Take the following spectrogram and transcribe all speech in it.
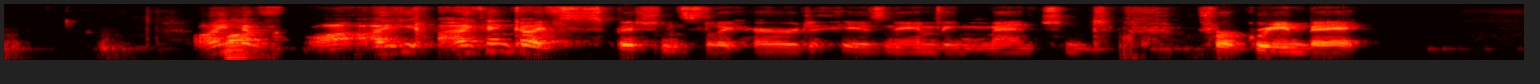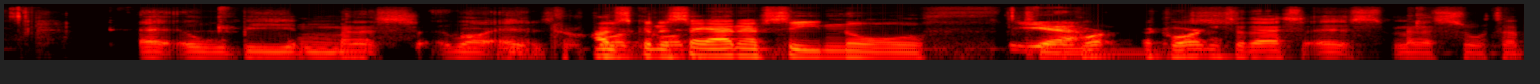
I Well- have. I I think I've suspicions that I heard his name being mentioned for Green Bay. It will be Hmm. Minnesota. Well, it, I was going to say NFC North. Yeah. Accor- According to this, it's Minnesota,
